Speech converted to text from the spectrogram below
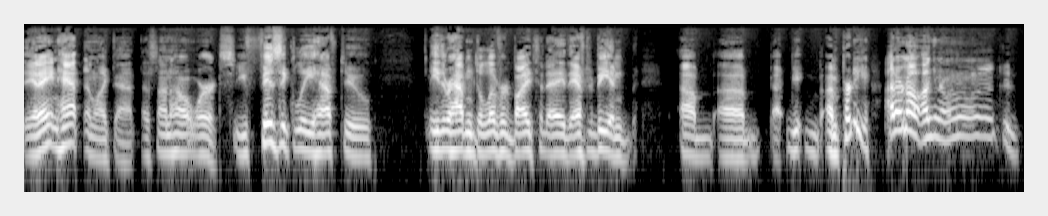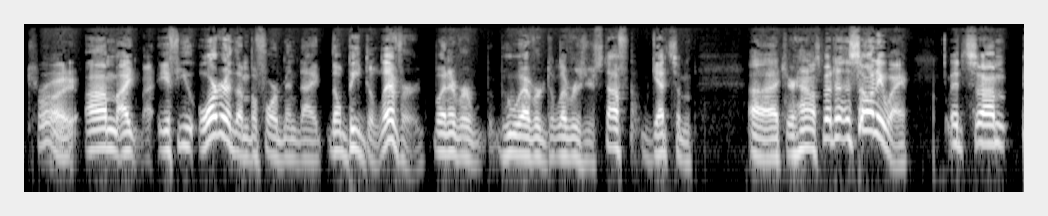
it ain't happening like that. That's not how it works. You physically have to either have them delivered by today. They have to be in. Uh, uh, I'm pretty. I don't know. I'm gonna I could try. Um, I if you order them before midnight, they'll be delivered whenever whoever delivers your stuff gets them uh, at your house. But uh, so anyway, it's um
